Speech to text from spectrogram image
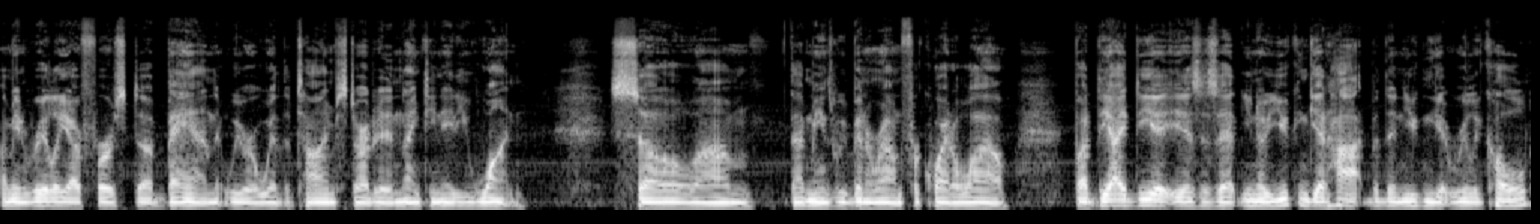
I mean, really our first uh, band that we were with at the time started in 1981. So um, that means we've been around for quite a while. But the idea is, is that you know you can get hot, but then you can get really cold.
